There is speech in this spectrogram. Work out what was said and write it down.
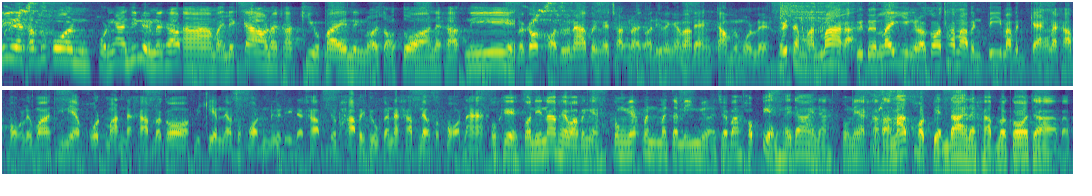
นี่นะครับทุกคนผลงานที่หนึ่งนะครับอ่าหมายเลข9นะครับคิวไป 102 ตัวนะครับนี่แล้วก็ขอดูหน้าตัวเองชัดหน่อยตอนนี้เป็นไงบ้างแดงกำไปหมดเลยเฮ้ยแต่มันมากอะคือเดินไล่ยิงแล้วก็ถ้ามาเป็นตี้มาเป็นแก๊งนะครับบอกเลยว่าที่เนี่ยโคตรมันนะครับแล้วก็มีเกมแนวสปอร์ตอื่นๆอีกนะครับเดี๋ยวพาไปดูกันนะครับแนวสปอร์ตนะฮะโอเค ตอนนี้หน้าแพรวาเป็นไง ตรงเนี้ยมันมันจะมีเหงื่อใช่ปะเขาเปลี่ยนให้ได้นะ ตรงเนี้ยครับสามารถถอดเปลี่ยนได้นะครับแล้วก็จะแบบ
